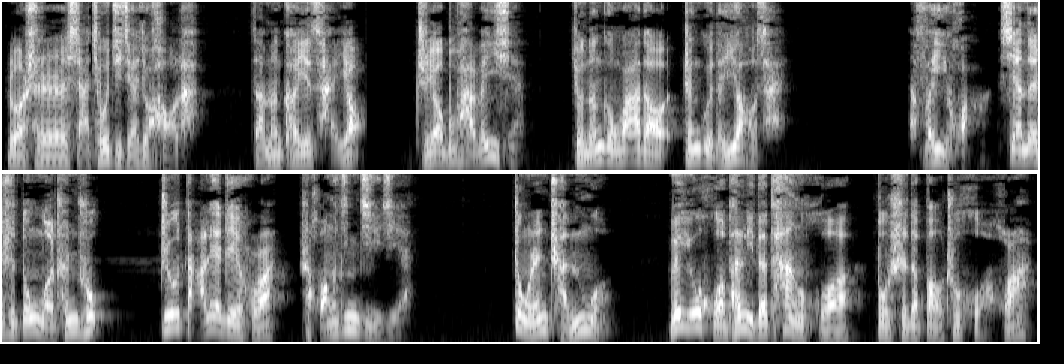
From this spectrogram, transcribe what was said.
若是夏秋季节就好了，咱们可以采药。”只要不怕危险，就能够挖到珍贵的药材。废话，现在是冬末春初，只有打猎这活是黄金季节。众人沉默，唯有火盆里的炭火不时的爆出火花。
